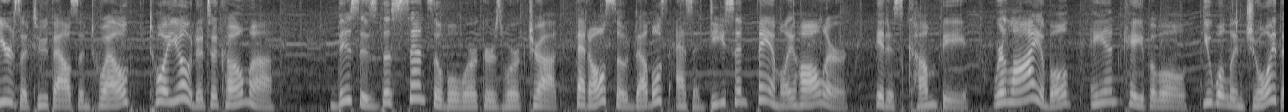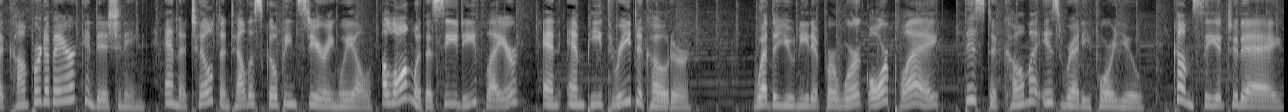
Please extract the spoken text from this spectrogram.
Here's a 2012 Toyota Tacoma. This is the sensible worker's work truck that also doubles as a decent family hauler. It is comfy, reliable, and capable. You will enjoy the comfort of air conditioning and a tilt and telescoping steering wheel, along with a CD player and MP3 decoder. Whether you need it for work or play, this Tacoma is ready for you. Come see it today.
